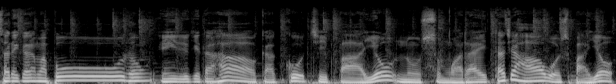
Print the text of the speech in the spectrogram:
萨利格玛布隆，印度给大家好，嘎古吉巴尤努苏马来，大家好，我是巴尤，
